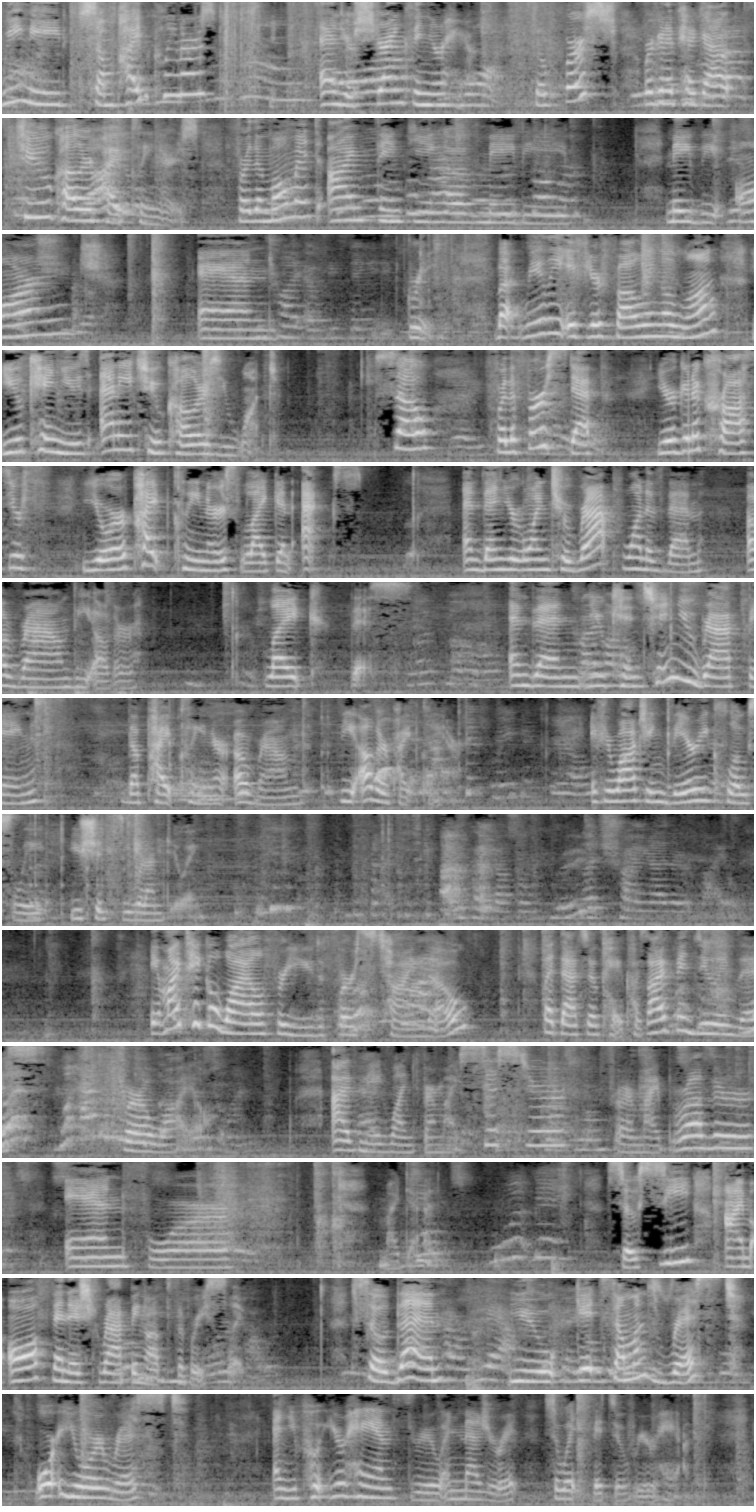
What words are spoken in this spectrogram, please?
we need some pipe cleaners and your strength in your hand. So first, we're going to pick out two colored pipe cleaners. For the moment, I'm thinking of maybe, maybe orange and green. But really, if you're following along, you can use any two colors you want. So, for the first step, you're going to cross your, your pipe cleaners like an X. And then you're going to wrap one of them around the other like this. And then you continue wrapping the pipe cleaner around the other pipe cleaner. If you're watching very closely, you should see what I'm doing. Okay, Jocelyn. Let's try another vial. It might take a while for you the first time though, but that's okay because I've been doing this for a while. I've made one for my sister, for my brother, and for my dad. So see, I'm all finished wrapping up the bracelet. So then you get someone's wrist or your wrist and you put your hand through and measure it so it fits over your hand.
